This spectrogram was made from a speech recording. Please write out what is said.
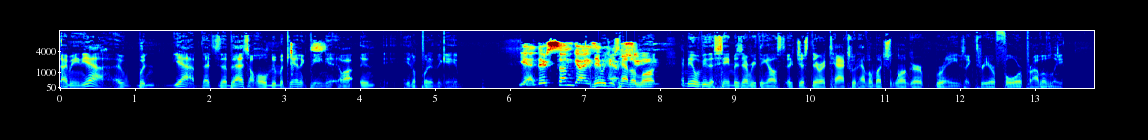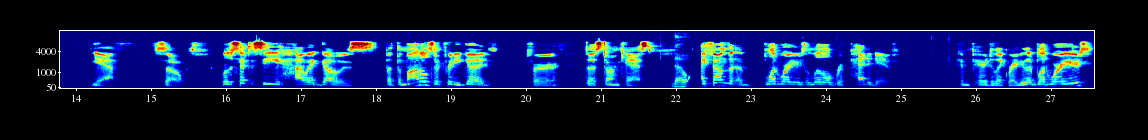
I mean, yeah, I wouldn't. Yeah, that's that's a whole new mechanic being uh, in, you know put in the game. Yeah, there's some guys They that would just have shooting. a long. I mean, it would be the same as everything else. It just their attacks would have a much longer range, like three or four, probably. Yeah. So we'll just have to see how it goes. But the models are pretty good for the Stormcast. No, I found that uh, Blood Warriors a little repetitive compared to like regular Blood Warriors.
